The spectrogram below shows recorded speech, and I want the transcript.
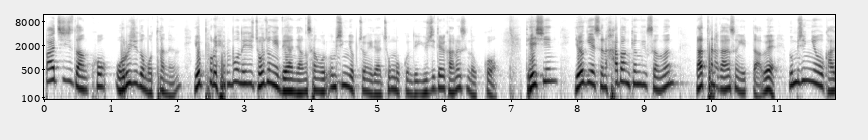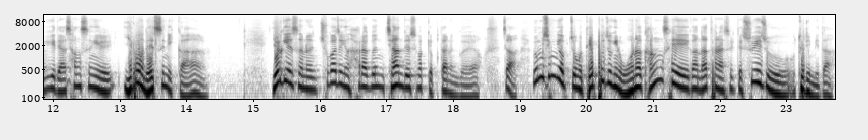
빠지지도 않고 오르지도 못하는 옆으로 행보 내지 조정에 대한 양상으로 음식료 업종에 대한 종목군도 유지될 가능성이 높고 대신 여기에서는 하방 경직성은 나타날 가능성이 있다. 왜? 음식료 가격에 대한 상승을 이루어냈으니까 여기에서는 추가적인 하락은 제한될 수밖에 없다는 거예요. 자, 음식료 업종은 대표적인 원화 강세가 나타났을 때 수혜주들입니다.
